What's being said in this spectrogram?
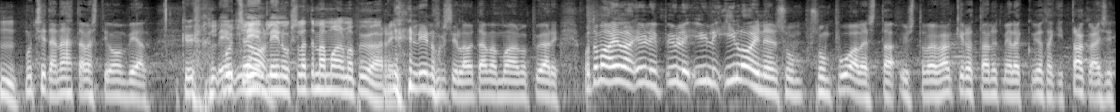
Hmm. Mutta sitä nähtävästi on vielä. Kyllä, Mut se li- on. Linuxilla tämä maailma pyörii. Linuxilla on tämä maailma pyöri. Mutta mä oon ilo, yli, yli, yli, iloinen sun, sun puolesta, ystävä. Hän kirjoittaa nyt meille jotakin takaisin.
